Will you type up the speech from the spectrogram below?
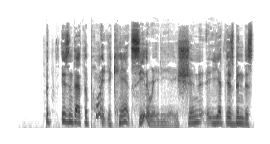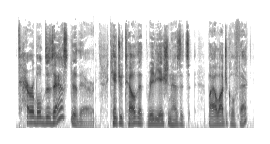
But isn't that the point? You can't see the radiation, yet there's been this terrible disaster there. Can't you tell that radiation has its biological effect?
